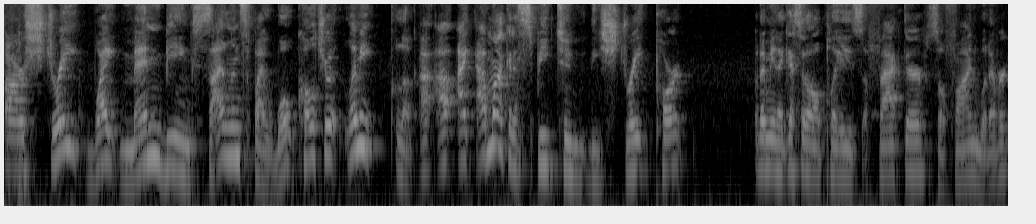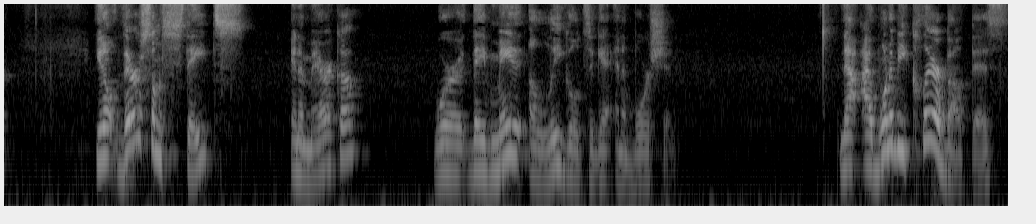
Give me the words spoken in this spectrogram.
Are straight white men being silenced by woke culture? Let me look. I, I I'm not going to speak to the straight part but I mean, I guess it all plays a factor, so fine, whatever. You know, there are some states in America where they've made it illegal to get an abortion. Now, I want to be clear about this.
